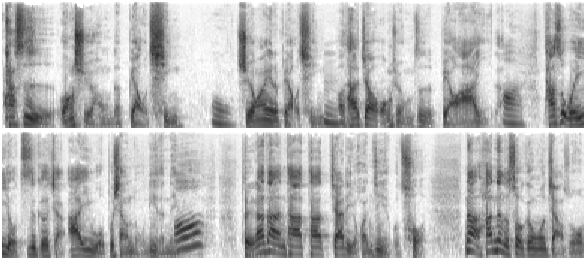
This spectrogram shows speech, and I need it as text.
他是王雪红的表亲，哦，雪红阿姨的表亲，哦，他叫王雪红是表阿姨了，哦，他是唯一有资格讲阿姨我不想努力的那个。哦，对，那当然他他家里环境也不错。那他那个时候跟我讲说，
